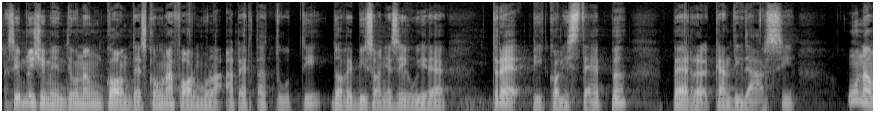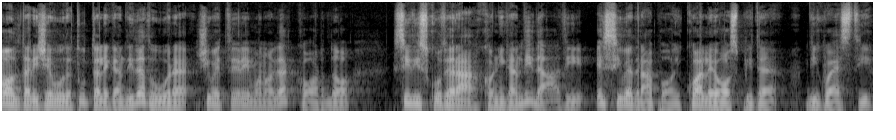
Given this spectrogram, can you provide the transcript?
Semplicemente un, un contest con una formula aperta a tutti, dove bisogna seguire tre piccoli step per candidarsi. Una volta ricevute tutte le candidature, ci metteremo noi d'accordo, si discuterà con i candidati e si vedrà poi quale ospite di questi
